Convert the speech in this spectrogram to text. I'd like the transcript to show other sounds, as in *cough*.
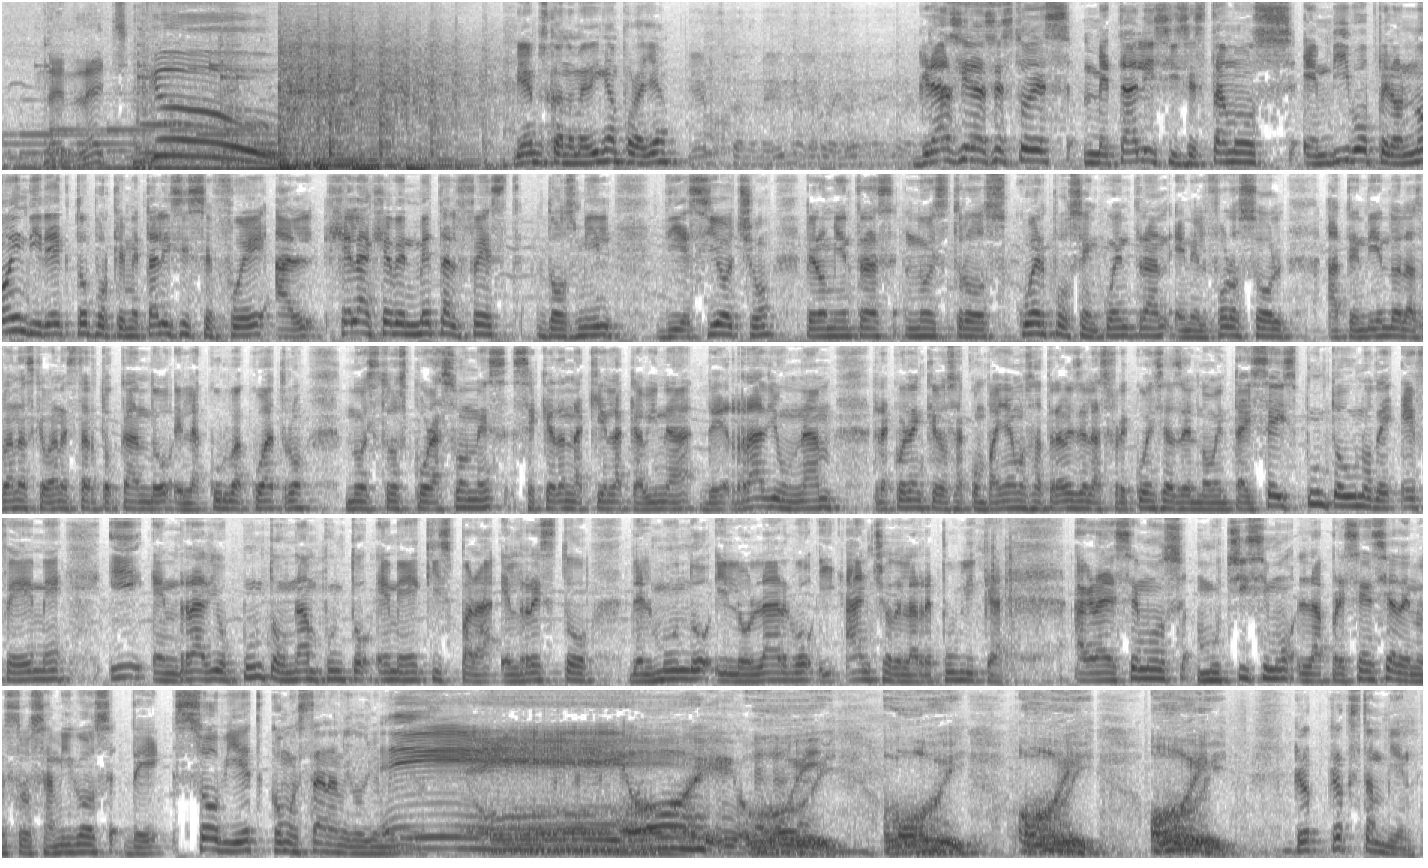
Then let's go. Bien, pues cuando me digan por allá. Gracias, esto es Metálisis. Estamos en vivo, pero no en directo, porque Metálisis se fue al Hell and Heaven Metal Fest 2018. Pero mientras nuestros cuerpos se encuentran en el Foro Sol atendiendo a las bandas que van a estar tocando en la Curva 4, nuestros corazones se quedan aquí en la cabina de Radio UNAM. Recuerden que los acompañamos a través de las frecuencias del 96.1 de FM y en radio.unam.mx para el resto del mundo y lo largo y ancho de la República. Agradecemos muchísimo la presencia de nuestros amigos de Soviet. ¿Cómo están, amigos? Bienvenidos. Hoy, hoy, hoy, hoy, hoy. Creo, creo que están bien.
